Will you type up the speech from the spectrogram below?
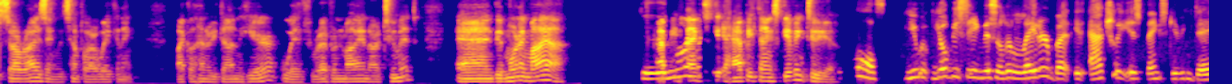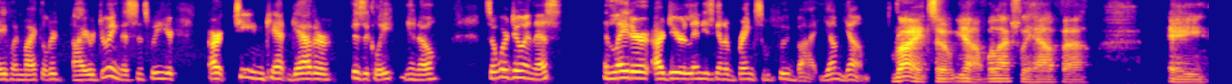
Star Rising, the Templar Awakening. Michael Henry Dunn here with Reverend Maia Nartoomid. And good morning, Maia. Good Happy, morning. Thanks- happy Thanksgiving to you. Yes, you you'll be seeing this a little later, but it actually is Thanksgiving Day when Michael and I are doing this since we our team can't gather physically, you know. So we're doing this. And later our dear Lindy's gonna bring some food by. Yum yum. Right. So, yeah, we'll actually have uh, a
